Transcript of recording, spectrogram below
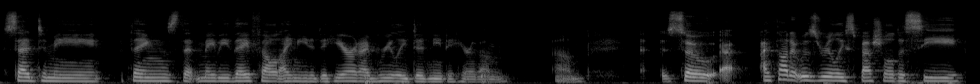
said to me things that maybe they felt I needed to hear, and I really did need to hear them. Um, so I- I thought it was really special to see,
